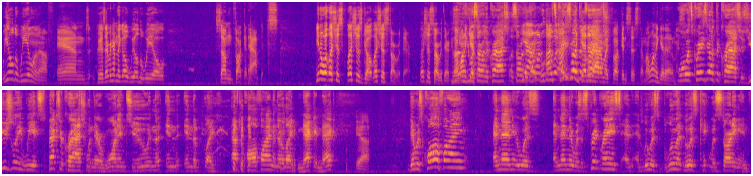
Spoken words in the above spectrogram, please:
wheel to wheel enough. And because every time they go wheel to wheel, something fucking happens. You know what? Let's just let's just go. Let's just start with there. Let's just start with there because I want to get. start with the crash. Let's start with yeah, the want. crash. I, Well, what's I just want to the get it out of my fucking system. I want to get it out of my. Well, what's crazy about the crash is usually we expect to crash when they're one and two in the in in the like after qualifying and they're like neck and neck. yeah. There was qualifying, and then it was and then there was a sprint race and and Lewis blew it. Lewis was starting in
